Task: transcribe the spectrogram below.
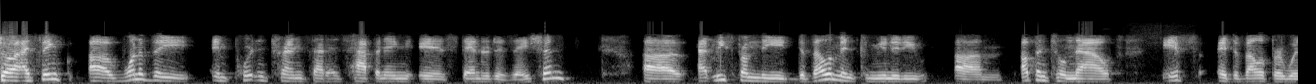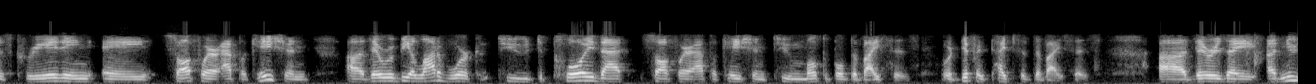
So I think uh, one of the important trends that is happening is standardization. Uh, at least from the development community, um, up until now, if a developer was creating a software application, uh, there would be a lot of work to deploy that software application to multiple devices or different types of devices. Uh, there is a, a new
